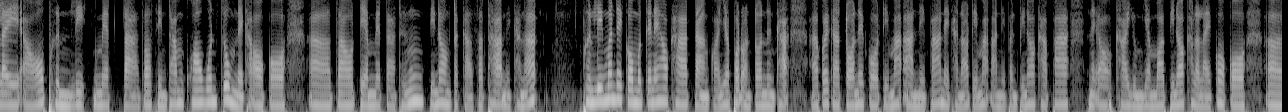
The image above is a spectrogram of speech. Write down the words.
ไลเอาเพิ่นลิกเมตตาเจ้าศีลธรรมความวนจุ่มในค่ะออกก็เจ้าเตรียมเมตตาถึงพี่น้องตะกาศรัทธาในคณะ เพิ่นลิงมันได้ก็เมื่อกี้ในเฮาคาต่างกว่ายาพอดอ่อนตอนนึงค่ะอ่าก้อยกาตอนในก็เตมาอ่านในป้าในคณะเตมาอ่านในปันพี่น้องค่ะป้าในเอาคายุ่มยำว่าพี่น้องค่ะหลายก็ก็เอ่อ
